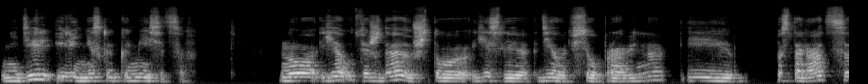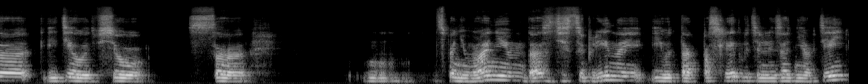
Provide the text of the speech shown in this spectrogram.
недель или несколько месяцев. Но я утверждаю, что если делать все правильно и постараться и делать все с, с пониманием, да, с дисциплиной и вот так последовательно изо дня в день,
